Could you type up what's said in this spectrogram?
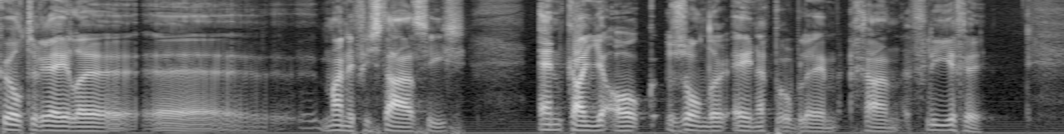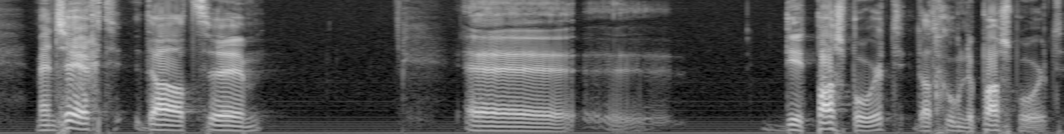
culturele uh, manifestaties. En kan je ook zonder enig probleem gaan vliegen. Men zegt dat uh, dit paspoort, dat groene paspoort,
